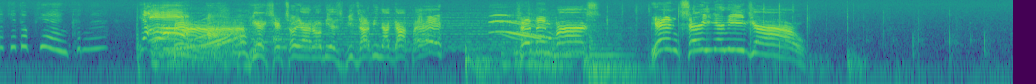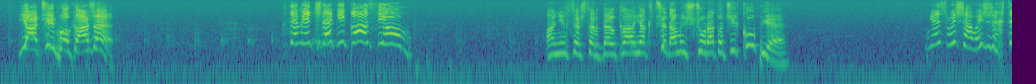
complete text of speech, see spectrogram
Jakie to piękne. Ja... Wiecie, co ja robię z widzami na gapę? Żebym was więcej nie widział! Ja ci pokażę! Chcę mieć taki kostium! A nie chcesz serdelka? Jak sprzedamy szczura, to ci kupię. Nie słyszałeś, że chcę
